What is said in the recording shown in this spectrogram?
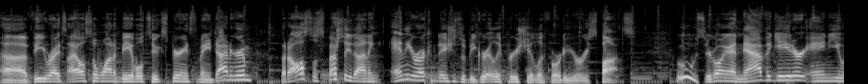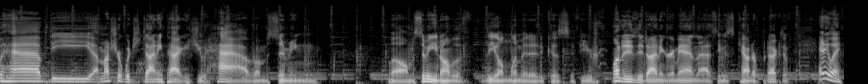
Uh, v writes, I also want to be able to experience the main dining room, but also specialty dining. Any recommendations would be greatly appreciated. Look forward to your response. Ooh, so you're going on Navigator and you have the, I'm not sure which dining package you have. I'm assuming, well, I'm assuming you don't have the, unlimited because if you want to do the dining room and that seems counterproductive. Anyway,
